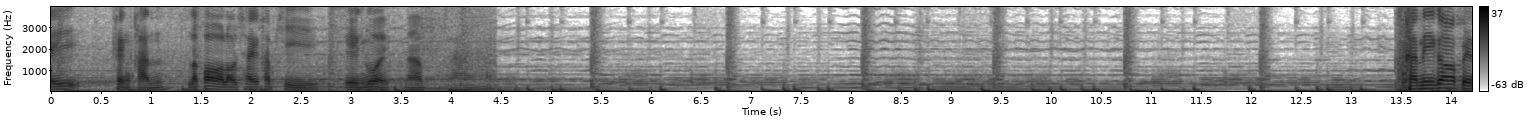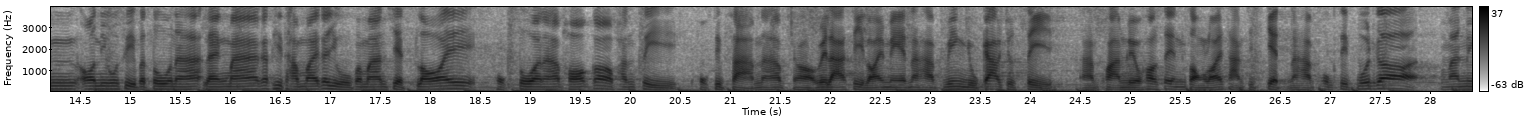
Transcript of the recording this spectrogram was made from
แข่งขัน แล้วก็เราใช้ขับขี่เองด้วยนะครับ ใช่ครับคันนี้ก็เป็น all new 4 ประตูนะฮะ แรงม้าก็ที่ทำไว้ก็อยู่ประมาณ 706 ตัวนะครับทอร์กก็ 1,463 นะครับ ก็เวลา 400 เมตรนะครับ วิ่งอยู่ 9.4นะครับความเร็วเข้าเส้น 237 นะครับ 60 ฟุตก็ ประมาณ 1.3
